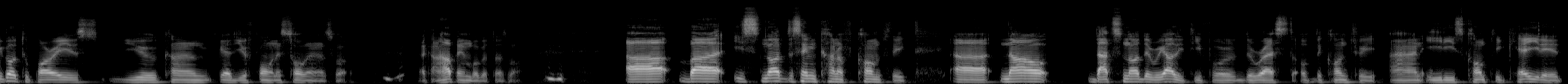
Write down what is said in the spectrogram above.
you go to Paris, you can get your phone stolen as well. Mm-hmm. That can happen in Bogota as well. Mm-hmm. Uh, but it's not the same kind of conflict. Uh, now, that's not the reality for the rest of the country, and it is complicated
